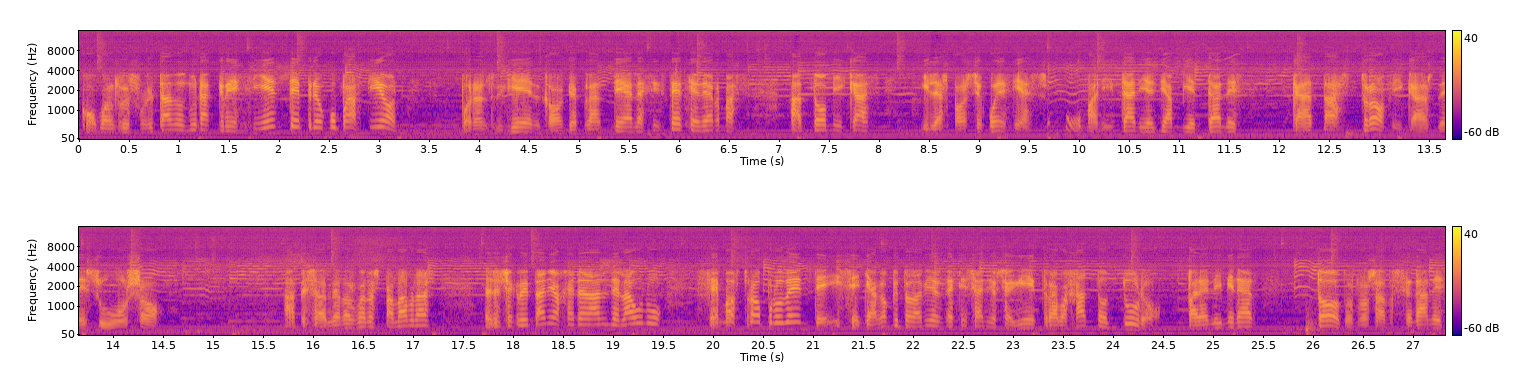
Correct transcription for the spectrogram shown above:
como el resultado de una creciente preocupación por el riesgo que plantea la existencia de armas atómicas y las consecuencias humanitarias y ambientales catastróficas de su uso. A pesar de las buenas palabras, el secretario general de la ONU se mostró prudente y señaló que todavía es necesario seguir trabajando duro para eliminar todos los arsenales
